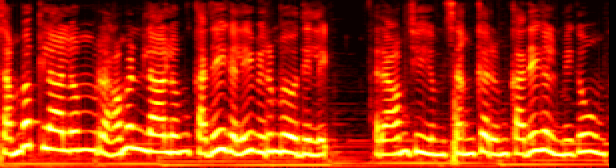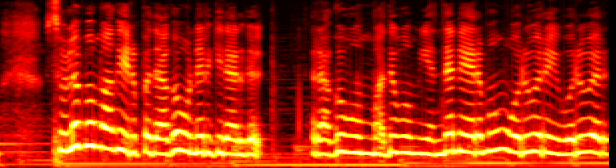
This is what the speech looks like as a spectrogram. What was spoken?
சம்பக்லாலும் ராமன்லாலும் கதைகளை விரும்புவதில்லை. ராம்ஜியும் சங்கரும் கதைகள் மிகவும் சுலபமாக இருப்பதாக உணர்கிறார்கள். ரகுவும் மதுவும் எந்த நேரமும் ஒருவரை ஒருவர்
